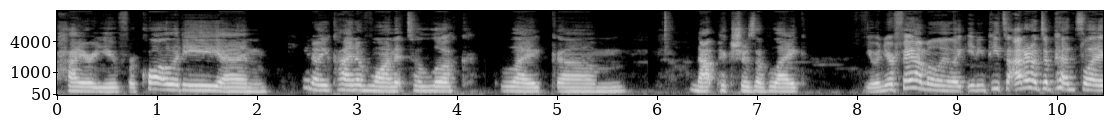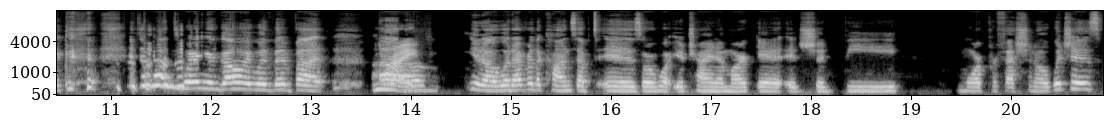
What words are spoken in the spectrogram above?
hire you for quality. And, you know, you kind of want it to look like, um, not pictures of like you and your family like eating pizza. I don't know. It depends. Like it depends where you're going with it, but um, Right. you know, whatever the concept is or what you're trying to market, it should be more professional, which is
